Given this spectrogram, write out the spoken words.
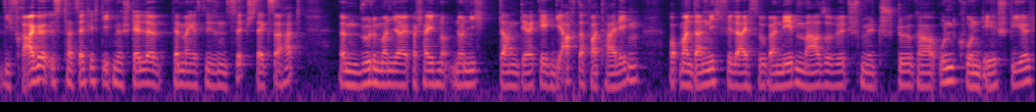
die Frage ist tatsächlich, die ich mir stelle, wenn man jetzt diesen Switch-Sechser hat, ähm, würde man ja wahrscheinlich noch, noch, nicht dann direkt gegen die Achter verteidigen, ob man dann nicht vielleicht sogar neben Masovic mit Stöger und Kunde spielt,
